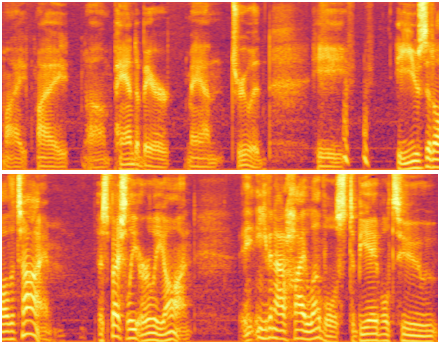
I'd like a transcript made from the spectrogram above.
my my um, panda bear man druid, he he used it all the time, especially early on, even at high levels, to be able to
